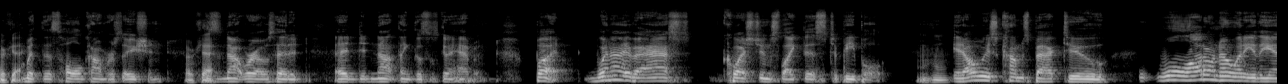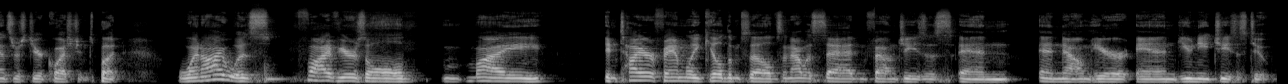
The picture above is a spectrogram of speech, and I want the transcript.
Okay. with this whole conversation. Okay. This is not where I was headed. I did not think this was going to happen. But when I have asked questions like this to people, hmm it always comes back to, well, I don't know any of the answers to your questions, but when I was five years old, my entire family killed themselves, and I was sad and found Jesus, and and now I'm here, and you need Jesus too.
